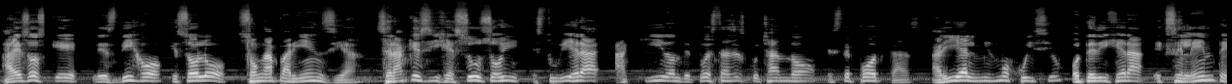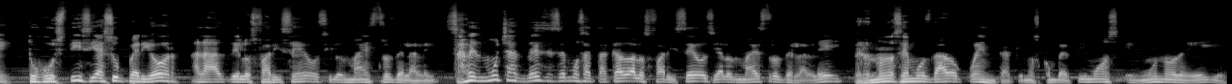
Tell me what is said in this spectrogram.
A esos que les dijo que solo son apariencia. ¿Será que si Jesús hoy estuviera aquí donde tú estás escuchando este podcast, haría el mismo juicio? ¿O te dijera, excelente, tu justicia es superior a la de los fariseos y los maestros de la ley? Sabes, muchas veces hemos atacado a los fariseos y a los maestros de la ley, pero no nos hemos dado cuenta que nos convertimos en uno de ellos.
